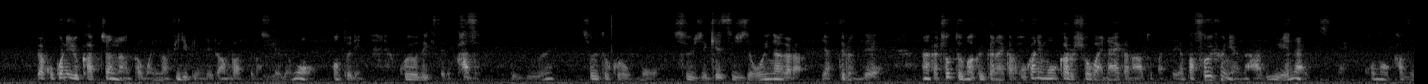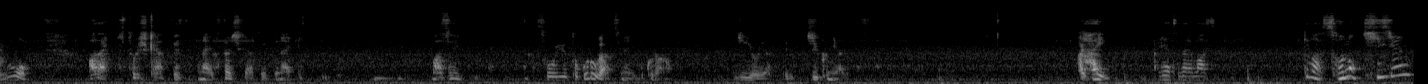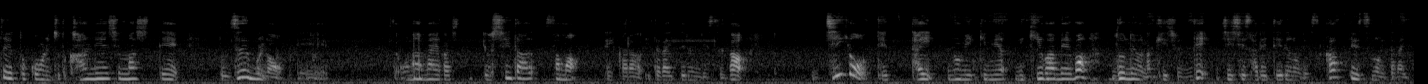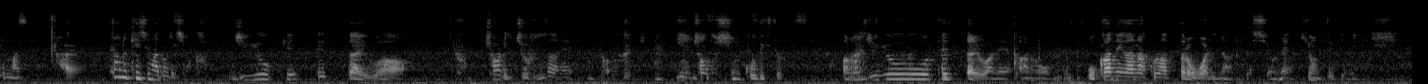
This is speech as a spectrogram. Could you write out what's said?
ここにいるかっちゃんなんかも今フィリピンで頑張ってますけれども本当に雇用できてる数っていうねそういうところをもう数字で月次で追いながらやってるんでなんかちょっとうまくいかないから他に儲かる商売ないかなとかってやっぱそういうふうにはなり得ないですね。この数をまだ1人しかやってない2人しかやってないっていう、うん、まずいっていうね。そういうところが常に僕らの事業をやってる軸にありますね。はい、はい、ありがとうございます。ではその基準というところにちょっと関連しまして Zoom の、はい、えー、お名前が吉田様から頂いてるんですが事業撤退の見極めはどのような基準で実施されているのですかという質問をいただいてます。はい。その基準はどうでしょうか？事業撤退はチャーリー上手だね。なんか ちゃんと進行できてる。あの事業撤退はね、あのお金がなくなったら終わりなんですよね。基本的に。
